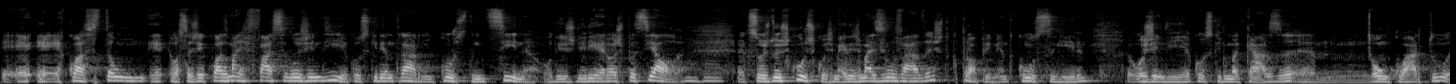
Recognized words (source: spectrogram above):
é, é, é quase tão, é, ou seja, é quase mais fácil hoje em dia conseguir entrar num curso de medicina ou de engenharia aeroespacial, uhum. que são os dois cursos com as médias mais elevadas, do que propriamente conseguir, hoje em dia, conseguir uma casa um, ou um quarto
